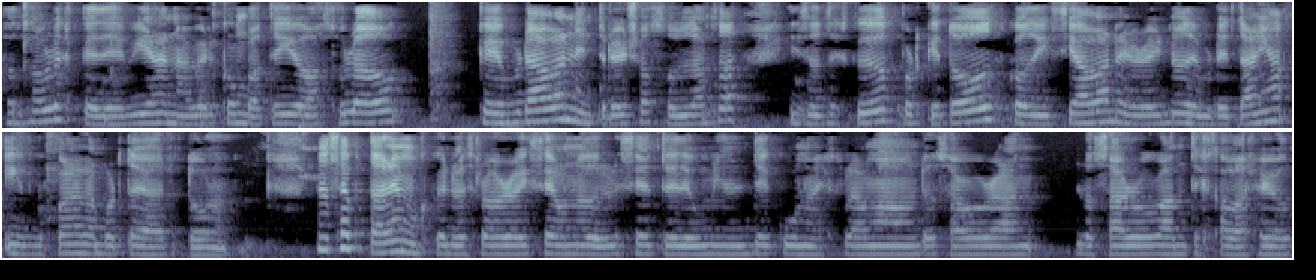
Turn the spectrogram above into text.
Los nobles que debían haber combatido a su lado quebraban entre ellos sus lanzas y sus escudos porque todos codiciaban el reino de Bretaña y buscaban la muerte de Arturo. No aceptaremos que nuestro rey sea un adolescente de humilde cuna, exclamaban los, los arrogantes caballeros.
